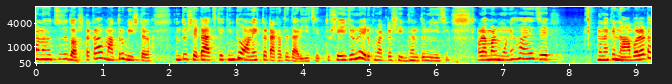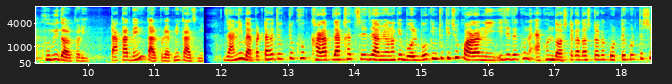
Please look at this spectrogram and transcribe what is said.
মনে হচ্ছে যে দশ টাকা, মাত্র বিশ টাকা, কিন্তু সেটা আজকে কিন্তু অনেকটা টাকাতে দাঁড়িয়েছে। তো সেই জন্য এরকম একটা সিদ্ধান্ত নিয়েছি। আর আমার মনে হয় যে ওনাকে না বলাটা খুবই দরকারি। টাকা দিন তারপরে আপনি কাজ নিন জানি, ব্যাপারটা হয়তো একটু খুব খারাপ দেখাচ্ছে যে আমি ওনাকে বলব, কিন্তু কিছু করার নেই। এই যে দেখুন, এখন দশ টাকা দশ টাকা করতে করতে সে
